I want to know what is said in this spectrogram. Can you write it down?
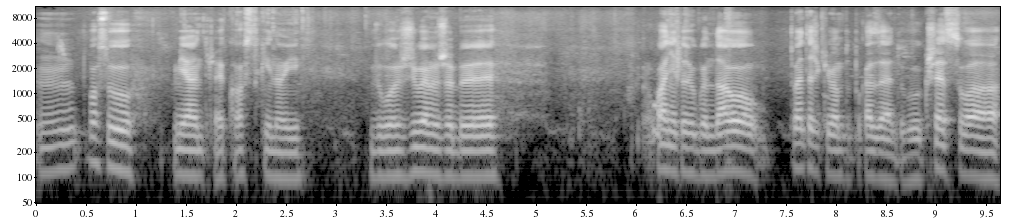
Mm, Po prostu miałem trochę kostki, no i wyłożyłem, żeby ładnie to wyglądało. Pamiętacie, kiedy wam to pokazałem? To były krzesła,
